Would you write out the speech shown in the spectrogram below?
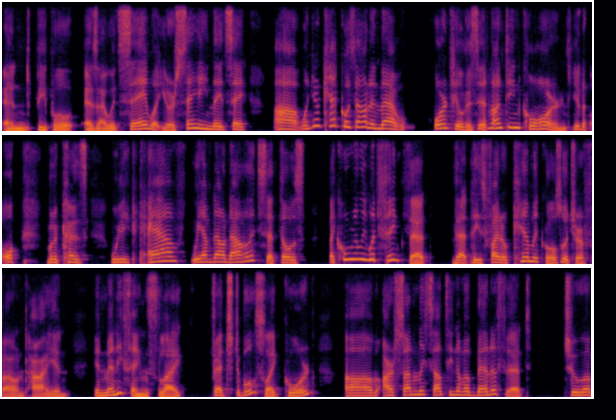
and people, as I would say what you're saying, they'd say, uh, "When your cat goes out in that cornfield, is it hunting corn?" You know, because we have we have now knowledge that those like who really would think that that these phytochemicals, which are found high in in many things like vegetables, like corn, um, are suddenly something of a benefit to a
